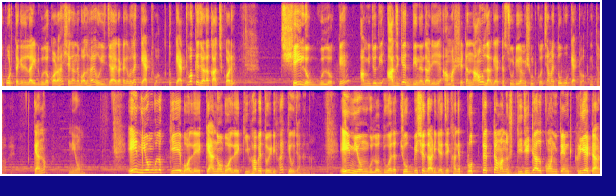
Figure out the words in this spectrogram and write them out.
ওপর থেকে যে লাইটগুলো করা হয়, সেখানে বলা হয় ওই জায়গাটাকে বলা হয় ক্যাটওয়াক তো ক্যাটওয়াকে যারা কাজ করে, সেই লোকগুলোকে আমি যদি আজকের দিনে দাঁড়িয়ে আমার সেটা নাও লাগে, একটা স্টুডিও আমি শ্যুট করছি, আমায় তবুও ক্যাটওয়াক নিতে হবে। কেন? নিয়ম। এই নিয়মগুলো কে বলে, কেন বলে, কীভাবে তৈরি হয় কেউ জানে না। এই নিয়মগুলো দু হাজার চব্বিশে দাঁড়িয়ে যেখানে প্রত্যেকটা মানুষ ডিজিটাল কন্টেন্ট ক্রিয়েটার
